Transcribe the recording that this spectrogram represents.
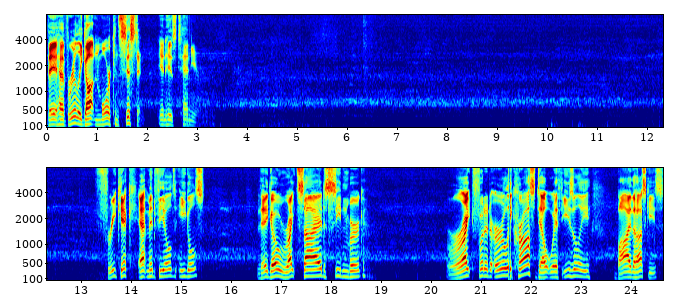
they have really gotten more consistent in his tenure. Free kick at midfield, Eagles. They go right side, Siedenberg. Right footed early cross, dealt with easily by the Huskies.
